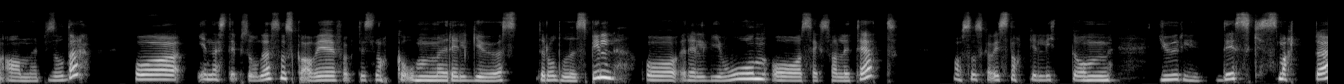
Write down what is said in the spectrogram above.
annen episode. Og i neste episode så skal vi faktisk snakke om religiøst rollespill og religion og seksualitet. Og så skal vi snakke litt om juridisk smerte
